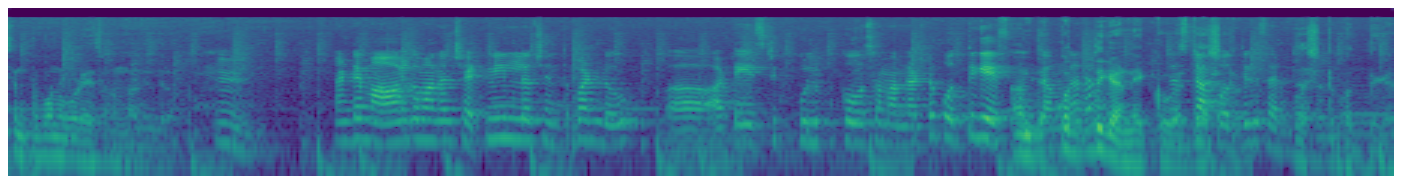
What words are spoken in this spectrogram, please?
చింతపండు కూడా వేసుకుందాం ఇందులో. అంటే మామూలుగా మనం చట్నీల్లో చింతపండు ఆ, టేస్ట్ పులుపు కోసం అన్నట్టు కొద్దిగా వేసుకుంటాం కదా. కొద్దిగా ఎక్కువ కొద్దిగా జస్ట్ కొద్దిగా.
